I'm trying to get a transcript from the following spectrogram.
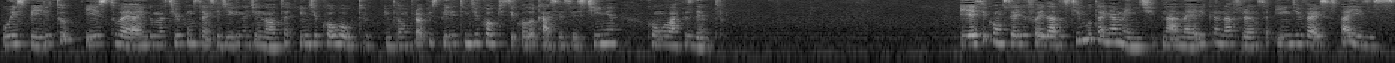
O espírito, isto é ainda uma circunstância digna de nota, indicou outro. Então, o próprio espírito indicou que se colocasse a cestinha com o lápis dentro. E esse conselho foi dado simultaneamente na América, na França e em diversos países.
